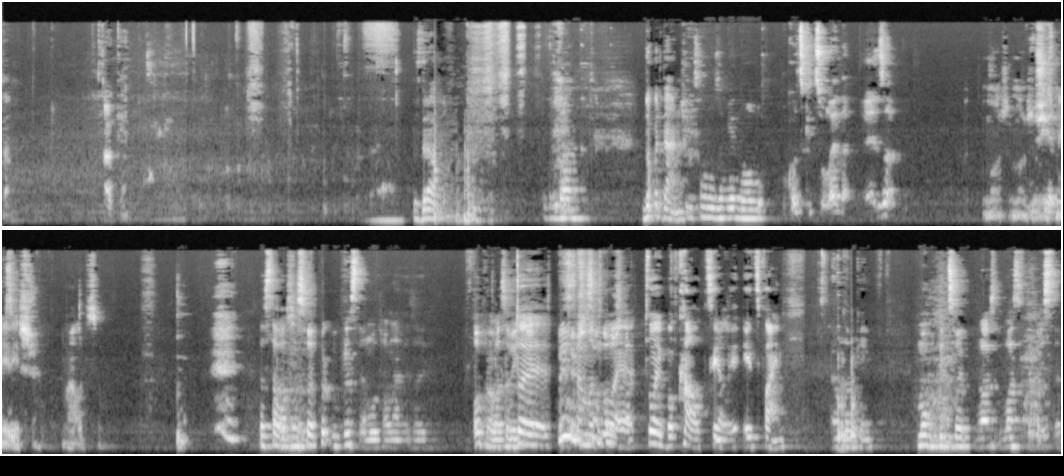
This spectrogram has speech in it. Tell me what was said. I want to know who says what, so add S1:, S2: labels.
S1: Da. Ok. Zdravo.
S2: Dobar dan.
S1: Dobar dan.
S2: Čili sam uzem jednu ovu kockicu leda. E, za...
S1: Može, može, uzme i više. Malo su.
S2: Stavila sam svoje pr- prste unutra, veze. Oprala sam.
S1: To je samo
S2: sam
S1: tvoje, tvoj bokal cijeli, it's fine.
S2: Onda okej. Mogu piti svoje vlas- vlastite prste.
